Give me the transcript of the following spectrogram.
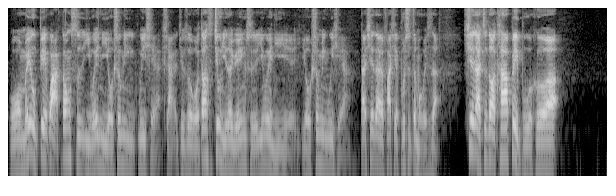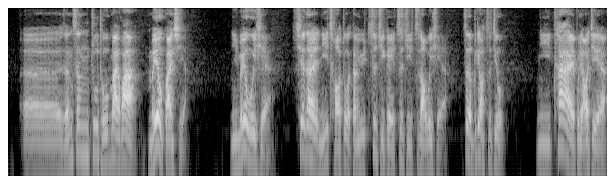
我没有变卦，当时以为你有生命危险，想就是说我当时救你的原因是因为你有生命危险，但现在发现不是这么回事。现在知道他被捕和呃人生猪头卖画没有关系，你没有危险。现在你炒作等于自己给自己制造危险，这不叫自救。你太不了解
